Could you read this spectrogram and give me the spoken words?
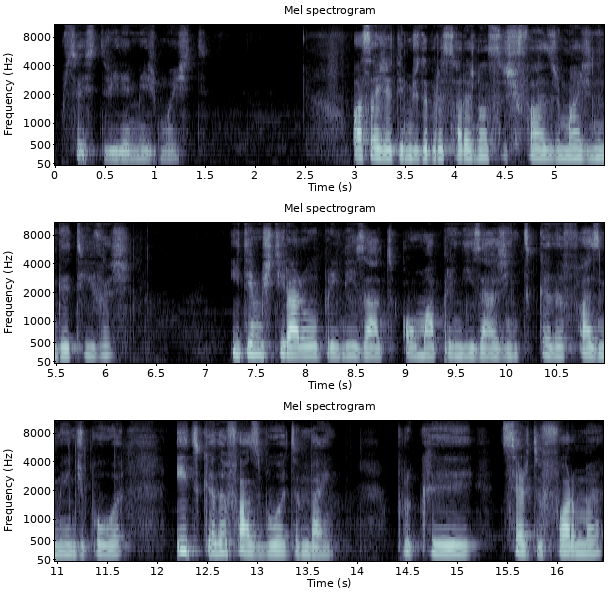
O processo de vida é mesmo este. Ou seja, temos de abraçar as nossas fases mais negativas e temos de tirar o aprendizado ou uma aprendizagem de cada fase menos boa e de cada fase boa também, porque de certa forma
